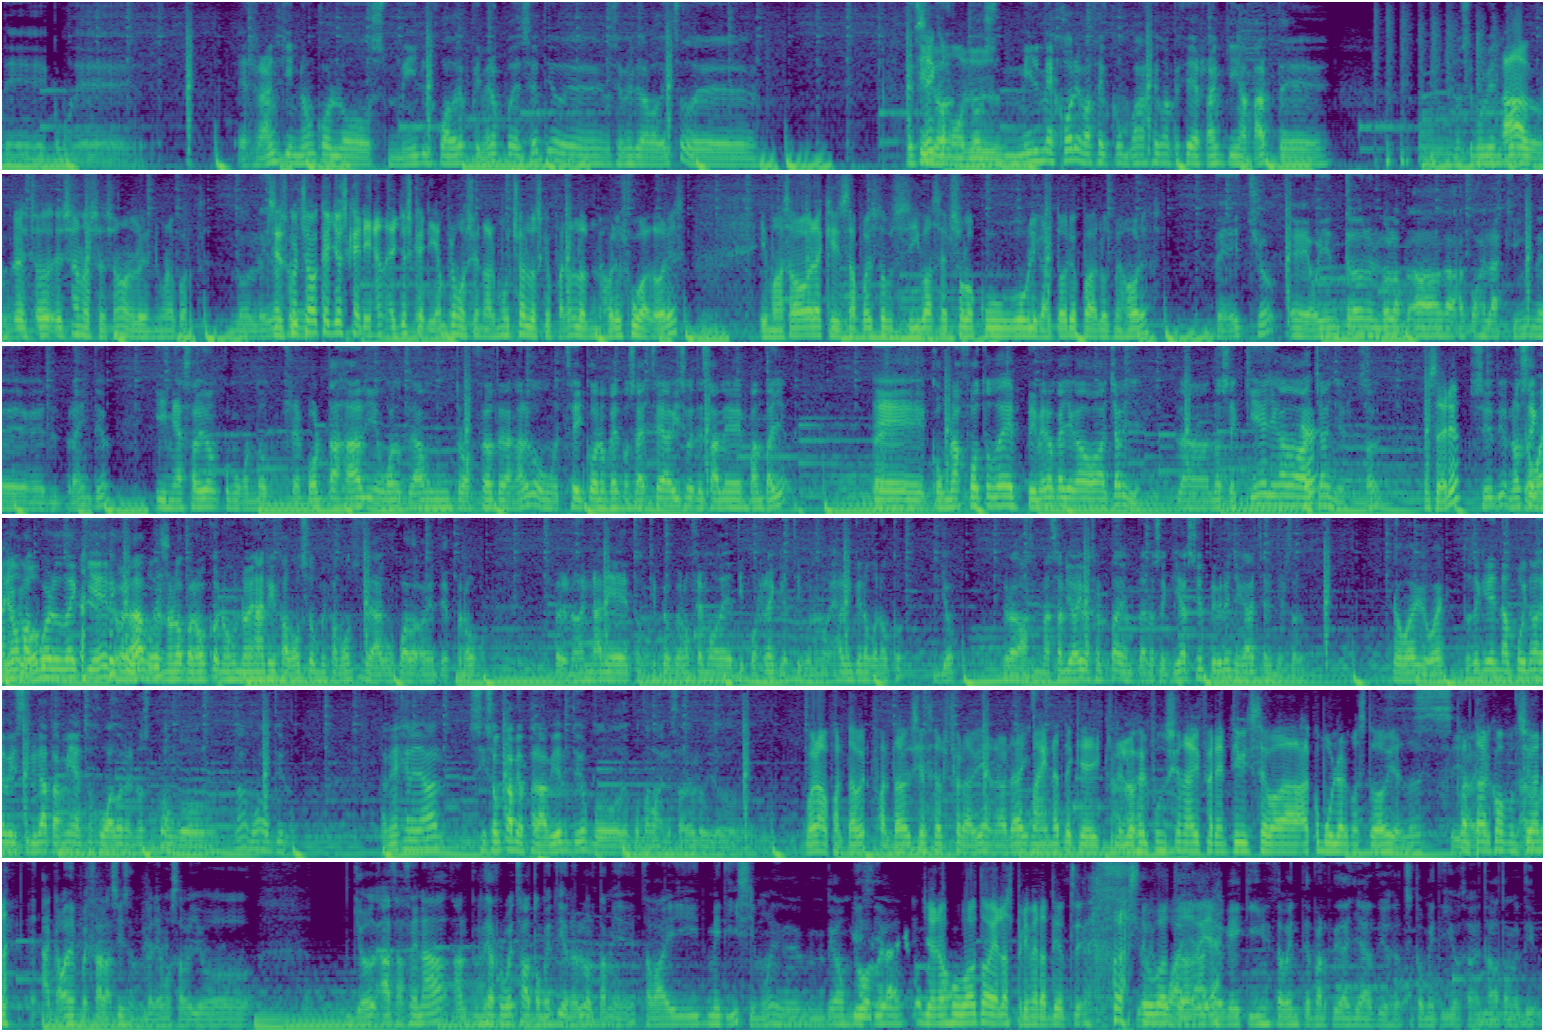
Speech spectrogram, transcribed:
de. como de. el ranking, ¿no? Con los mil jugadores primeros, puede ser, tío. De, no sé si me he olvidado algo de esto. De. Es decir, Sí, los, como el- los mil mejores van a, hacer, van a hacer una especie de ranking aparte. No sé muy bien. Ah, eso, eso no sé, eso no lo leí en ninguna parte. Lo leí Sí, he escuchado que ellos querían, ellos querían promocionar mucho a los que fueran los mejores jugadores. Mm. Y más ahora que se ha puesto, si va a ser solo Q obligatorio para los mejores. De hecho, eh, hoy he entrado en el LoL a, a- a coger la skin del Prime, tío. Y me ha salido como cuando reportas a alguien cuando te dan un trofeo, te dan algo, este icono, que, o sea, este aviso que te sale en pantalla. eh, con una foto del primero que ha llegado a Challenger. En plan, no sé quién ha llegado a. Challenger, ¿sabes? ¿En serio? Sí, tío, no Qué sé, guay, no me guapo. acuerdo de quién, ¿verdad? Porque no lo conozco, no, no es alguien famoso, muy famoso, será algún jugador obviamente pro. Pero no es nadie de estos tipos que conocemos de tipo Reckless, tipo, no, no, es alguien que no conozco, yo. Pero me ha salido ahí, me ha saltado, en plan, no sé quién ha sido el primero en llegar a Challenger, ¿sabes? Qué guay, qué guay. Entonces quieren dar un poquito más de visibilidad también a estos jugadores, ¿no? Supongo. Ah, mola, tío. A mí en general, si son cambios para bien, tío, pues de puta madre, ¿sabes? Rollo... Bueno, falta ver, falta ver si eso fuera bien. Ahora imagínate que, que el elogio funciona diferente y se va a acumular más todavía, ¿sabes? Sí, a falta ver cómo funciona. ve- acaba de empezar la season, veremos, ¿sabes? Yo. Yo hasta hace nada, antes de Rubén estaba todo metido en el LOL también, ¿eh? Estaba ahí metidísimo, ¿eh? Me pegaba un vicio. Yo no he jugado todavía las primeras, tío. tío. No las he Yo he jugado jugado ya, todavía. creo que 15 o 20 partidas ya, tío. O sea, estoy todo metido, ¿sabes? Estaba todo metido.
